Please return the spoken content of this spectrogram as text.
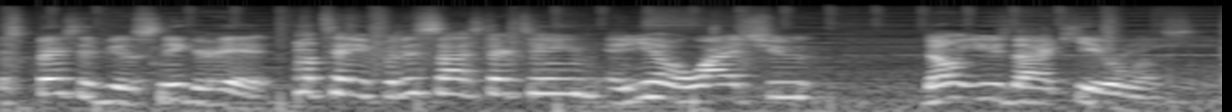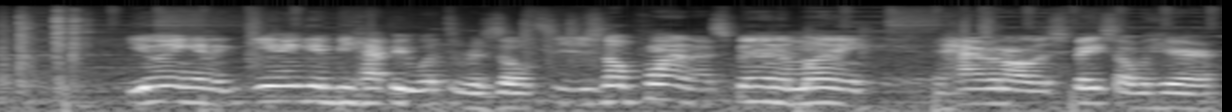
Especially if you're a sneakerhead. I'm gonna tell you, for this size 13, and you have a wide shoe, don't use the IKEA ones. You ain't gonna you ain't gonna be happy with the results. There's no point in spending the money and having all this space over here.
